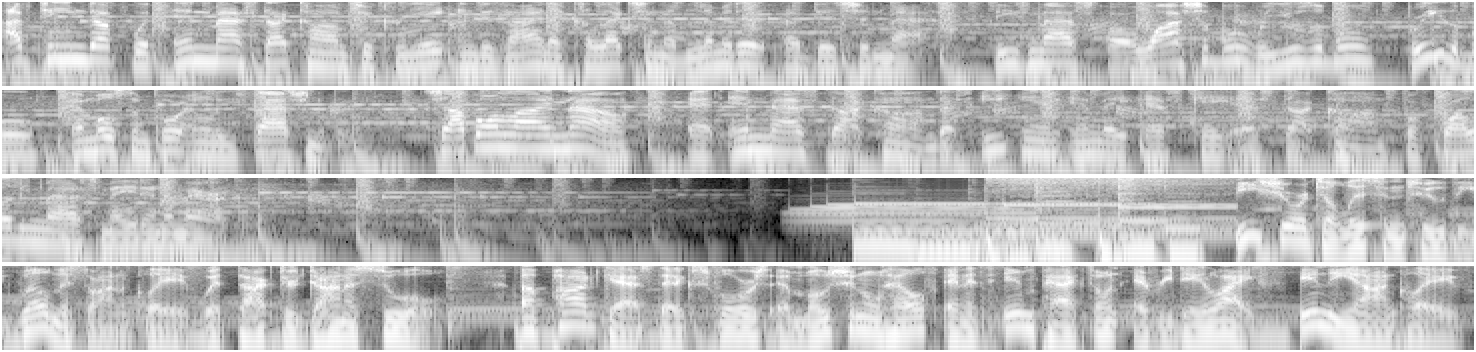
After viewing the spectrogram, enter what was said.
I've teamed up with Nmask.com to create and design a collection of limited edition masks. These masks are washable, reusable, breathable, and most importantly, fashionable. Shop online now at Nmask.com. That's E N M A S K S.com for quality masks made in America. Be sure to listen to The Wellness Enclave with Dr. Donna Sewell, a podcast that explores emotional health and its impact on everyday life. In The Enclave,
